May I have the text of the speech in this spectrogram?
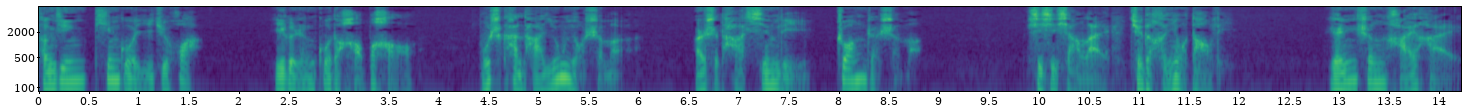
曾经听过一句话：一个人过得好不好，不是看他拥有什么，而是他心里装着什么。细细想来，觉得很有道理。人生海海，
